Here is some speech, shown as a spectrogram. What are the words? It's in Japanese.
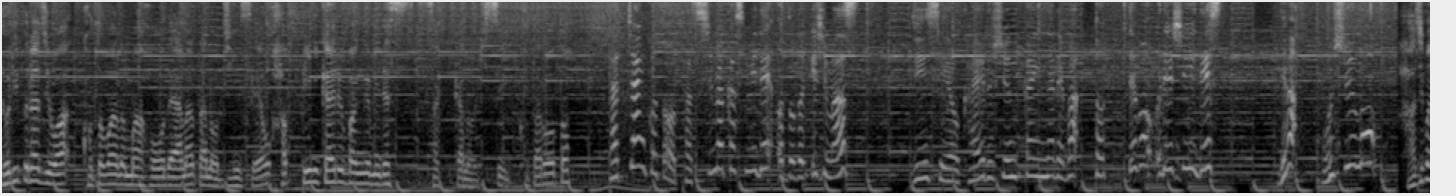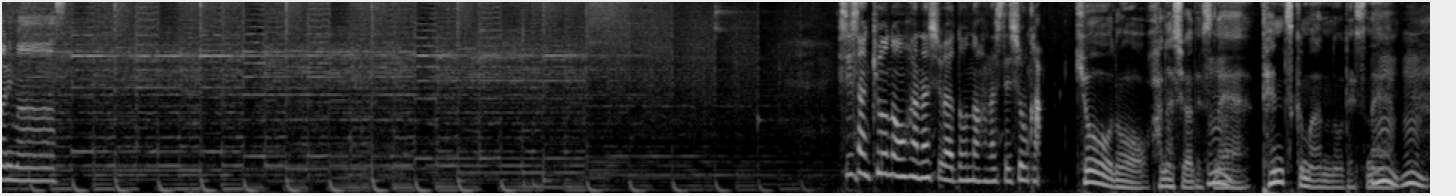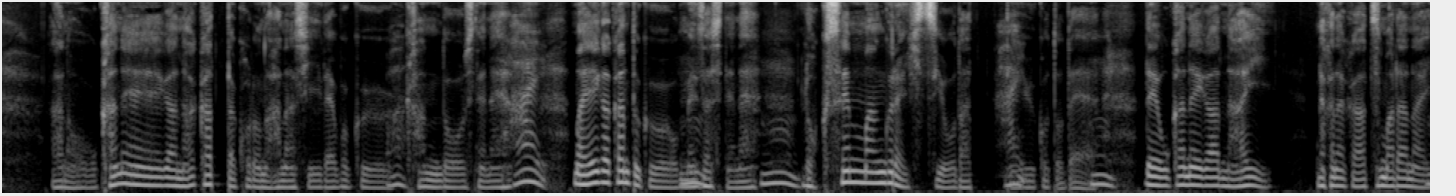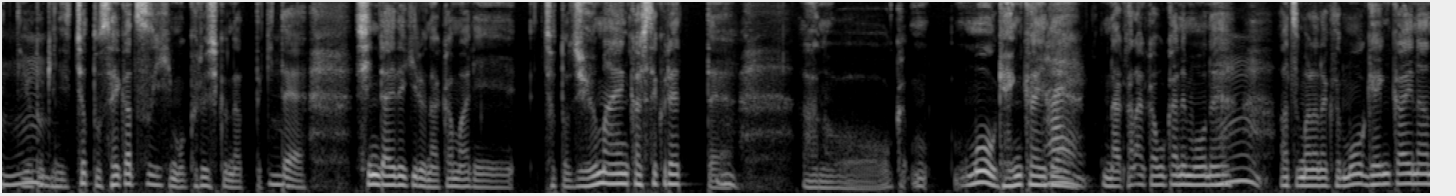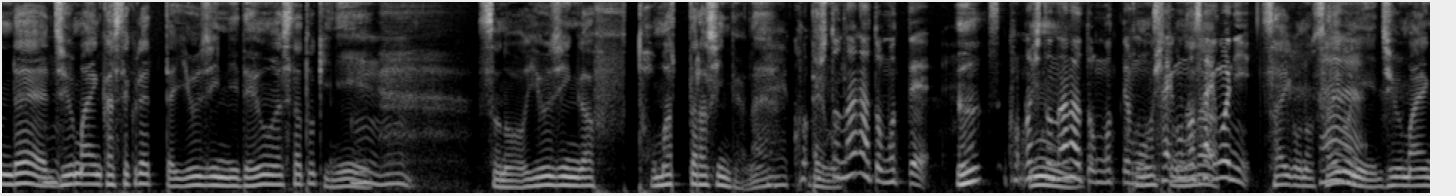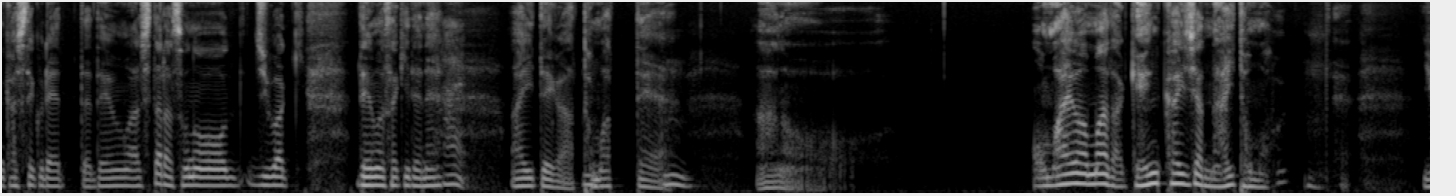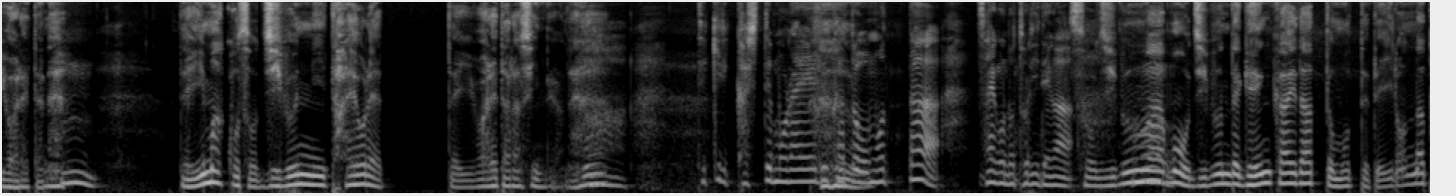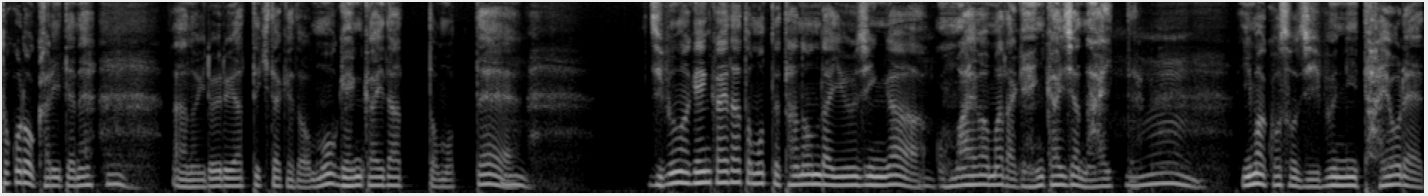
ドリップラジオは言葉の魔法であなたの人生をハッピーに変える番組です。作家の翡翠小太郎と。たっちゃんこと辰島かすみでお届けします。人生を変える瞬間になればとっても嬉しいです。では今週も。始まります。石井さん今日のお話はどんな話でしょうか？今日の話はですね、うん。テンツクマンのですね、うんうんあのお金がなかった頃の話で僕あ。感動してね、はい、まあ、映画監督を目指してね、うん。6,000万ぐらい必要だっていうことで、うん。でお金がないなかなか集まらないっていう時にちょっと生活費も苦しくなってきて、信頼できる仲間にちょっと10万円貸してくれって、ん。あのもう限界で、はい。なかなかお金もね、うん。集まらなくてもう限界なんで、うん。10万円貸してくれって友人に電話した時に、うんうん。その友人がふ止まったらしいんだよえーね。この人ならと思って。うん？この人ならと思ってうん。もう最後の最後に、最後の最後に10万円貸してくれって電話したらその受話器電話先でねはい。相手が止まって、うん。あのお前はまだ限界じゃないと思うって言われてね、うんで今こそ自分に頼れって言われたらしいんだよね。てっきり貸してもらえるかと思った最後の砦が、そう自分はもう自分で限界だって思ってていろんなところを借りてねうん。あのいろいろやってきたけどもう限界だと思って、うん自分は限界だと思って頼んだ友人が「お前はまだ限界じゃない」って、うん。今こそ自分に頼れっ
